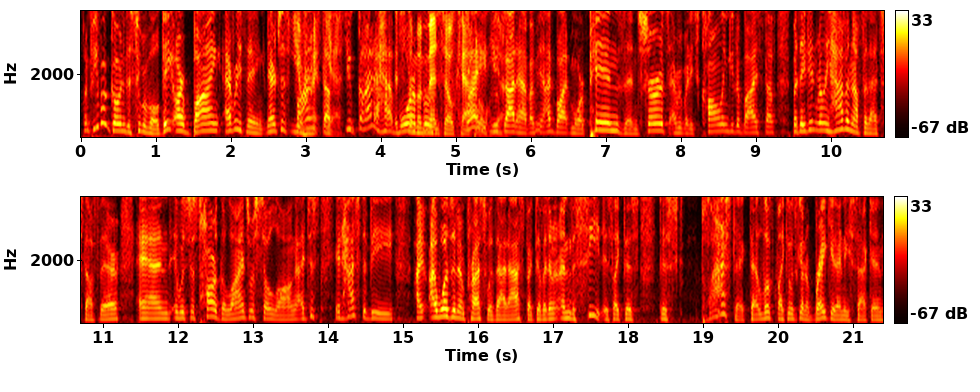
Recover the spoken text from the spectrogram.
when people are going to the Super Bowl they are buying everything. They're just You're buying right, stuff. yeah. You got to have It's more the booths. capital, right? You yeah. got to have. I mean, I bought more pins and shirts. Everybody's calling you to buy stuff, but they didn't really have enough of that stuff there, and it was just hard. The lines were so long. I just, it has to be. I, I wasn't impressed with that aspect of it, and, and the seat is like this this plastic that looked like it was going to break at any second.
